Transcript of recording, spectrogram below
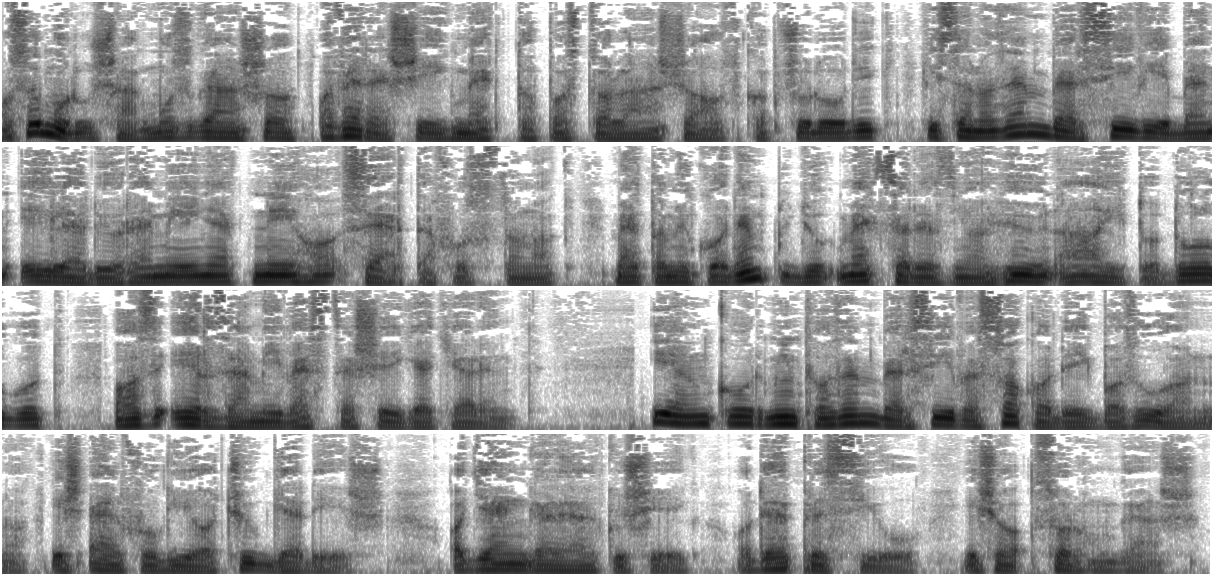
A szomorúság mozgása a vereség megtapasztalásához kapcsolódik, hiszen az ember szívében éledő remények néha szerte fosztanak, mert amikor nem tudjuk megszerezni a hőn áhított dolgot, az érzelmi veszteséget jelent. Ilyenkor, mintha az ember szíve szakadékba zuhanna, és elfogja a csüggedés, a gyenge lelkűség, a depresszió és a szorongás.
